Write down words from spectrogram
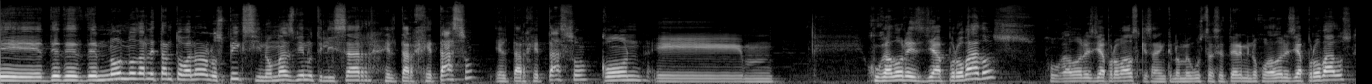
eh, de, no, darle tanto valor a los picks, sino más bien utilizar el tarjetazo, el tarjetazo con eh, jugadores ya probados, jugadores ya probados, que saben que no me gusta ese término, jugadores ya probados,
